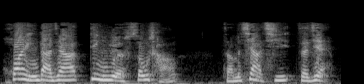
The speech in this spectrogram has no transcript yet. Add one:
欢迎大家订阅收藏，咱们下期再见。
